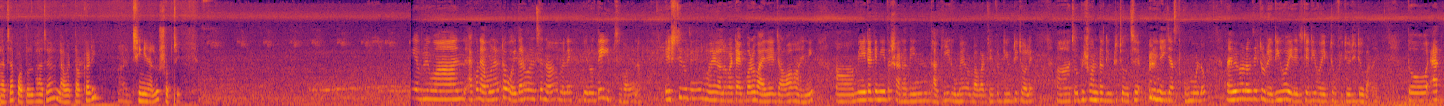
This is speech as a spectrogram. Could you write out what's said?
ভাজা, পটল ভাজা, লাউয়ের তরকারি আর ঝিঙে আলুর সবজি। এভরিওয়ান এখন এমন একটা ওয়েদার হয়েছে না মানে বেরোতেই ইচ্ছে করে না। এসছি দু তিন দিন হয়ে গেল বাট একবারও বাইরে যাওয়া হয়নি। মেয়েটাকে নিয়ে তো সারাদিন থাকি রুমে, ওর বাবার যেহেতু ডিউটি চলে। চব্বিশ ঘণ্টা ডিউটি চলছে, এই জাস্ট ঘুমোলো তাই আমি ভাবলাম যে একটু রেডি হই রেডি টেডি হয়ে একটু ভিডিও টিডিও বানাই। তো এত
